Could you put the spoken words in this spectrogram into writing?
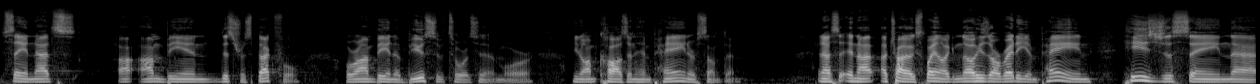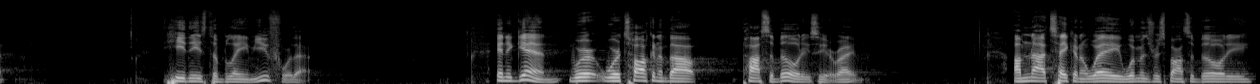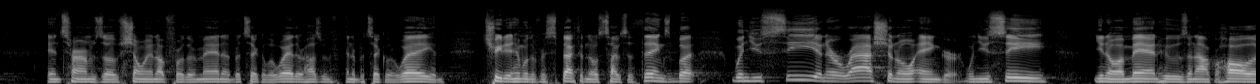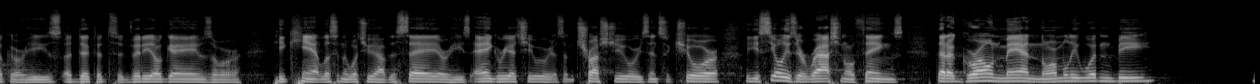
saying that's, I'm being disrespectful or I'm being abusive towards him or you know, I'm causing him pain or something. And I said, and I, I try to explain like, no, he's already in pain. He's just saying that he needs to blame you for that. And again, we're we're talking about possibilities here, right? I'm not taking away women's responsibility in terms of showing up for their man in a particular way, their husband in a particular way, and treating him with respect and those types of things. But when you see an irrational anger, when you see, you know, a man who's an alcoholic or he's addicted to video games or he can't listen to what you have to say or he's angry at you or he doesn't trust you or he's insecure, you see all these irrational things that a grown man normally wouldn't be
